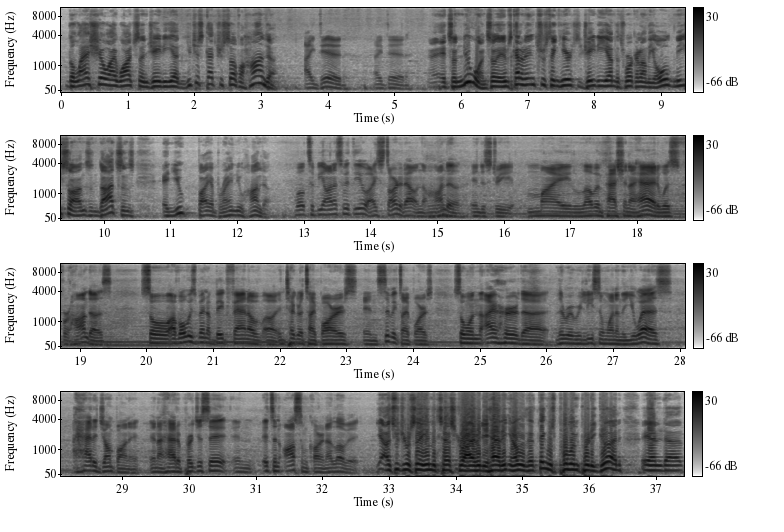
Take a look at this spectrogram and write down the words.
The last show I watched on JDM, you just got yourself a Honda. I did. I did. It's a new one, so it was kind of interesting. Here's JDM that's working on the old Nissans and Datsuns, and you buy a brand new Honda. Well, to be honest with you, I started out in the Honda industry. My love and passion I had was for Hondas. So I've always been a big fan of uh, Integra Type Rs and Civic Type Rs. So when I heard that they were releasing one in the US, I had to jump on it and I had to purchase it. And it's an awesome car and I love it. Yeah, that's what you were saying in the test drive, and you had it. You know, the thing was pulling pretty good, and uh,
